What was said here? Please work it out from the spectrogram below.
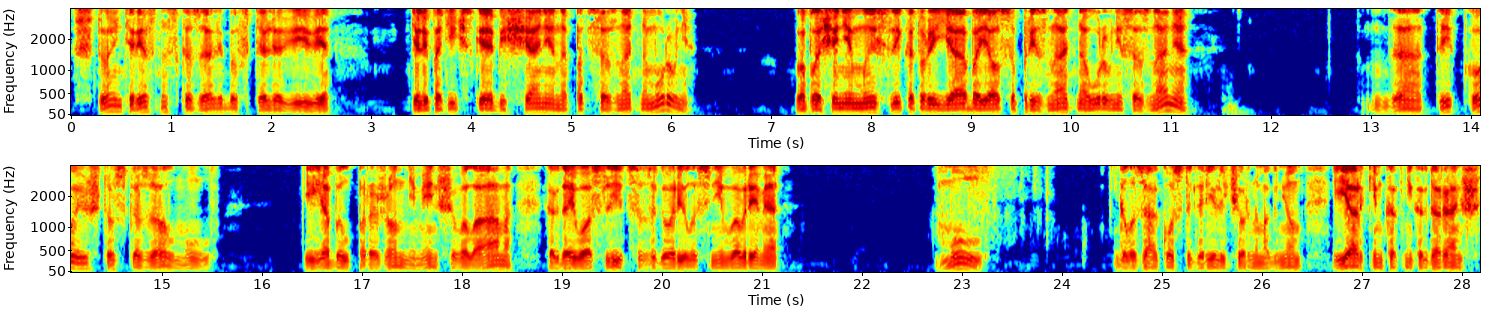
Что, интересно, сказали бы в Тель-Авиве? Телепатическое обещание на подсознательном уровне? Воплощение мыслей, которые я боялся признать на уровне сознания — да, ты кое-что сказал, Мул. И я был поражен не меньше Валаама, когда его ослица заговорила с ним во время... Мул... Глаза Акосты горели черным огнем, ярким, как никогда раньше.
